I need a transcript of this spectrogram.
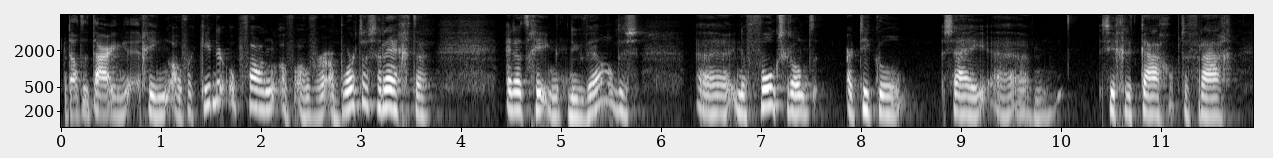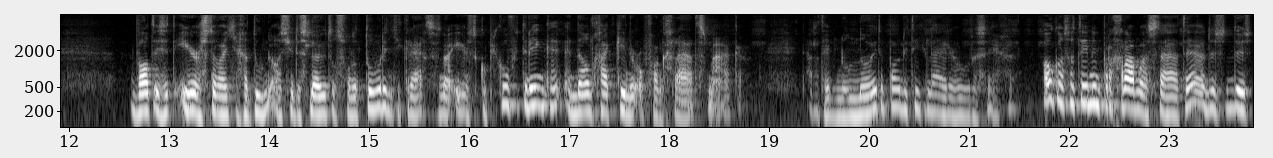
dat het daar ging over kinderopvang of over abortusrechten. En dat ging het nu wel. Dus uh, in een Volkskrant artikel zei uh, Sigrid Kaag op de vraag... wat is het eerste wat je gaat doen als je de sleutels van het torentje krijgt? Ze nou eerst een kopje koffie drinken en dan ga ik kinderopvang gratis maken. Nou, dat heb ik nog nooit een politieke leider horen zeggen. Ook als het in een programma staat. Hè? Dus, dus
